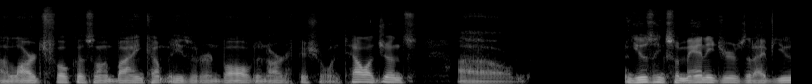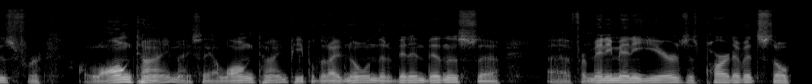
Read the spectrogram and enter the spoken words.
a large focus on buying companies that are involved in artificial intelligence, uh, using some managers that I've used for a long time. I say a long time, people that I've known that have been in business uh, uh, for many, many years as part of it. So,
